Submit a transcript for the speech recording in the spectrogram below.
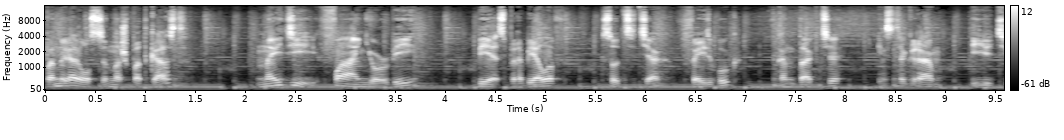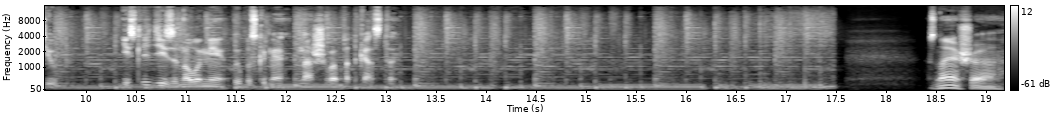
Понравился наш подкаст? Найди Find Your Bee без пробелов в соцсетях Facebook, ВКонтакте, Instagram и YouTube и следи за новыми выпусками нашего подкаста. Знаешь, а,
